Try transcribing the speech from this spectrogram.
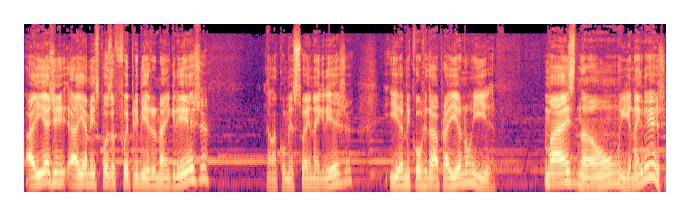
Aí a, gente, aí a minha esposa foi primeiro na igreja, ela começou a ir na igreja, ia me convidar para ir, eu não ia. Mas não ia na igreja.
